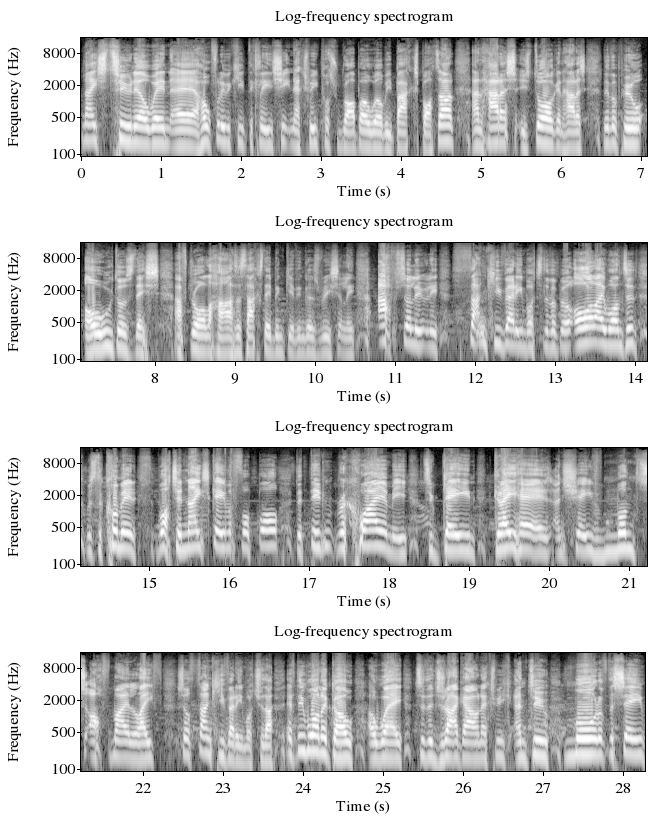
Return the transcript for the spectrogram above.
nice 2 0 win. Uh, hopefully, we keep the clean sheet next week, plus Robbo will be back spot on. And Harris is dog and Harris. Liverpool owed us this after all the heart attacks they've been giving us recently. Absolutely, thank you very much, Liverpool. All I wanted was to come in, watch a nice game of football that didn't require me to gain grey hairs and shave months off my life. So thank you very much for that. If they want to go away to the Dragao next week and do more of the same,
